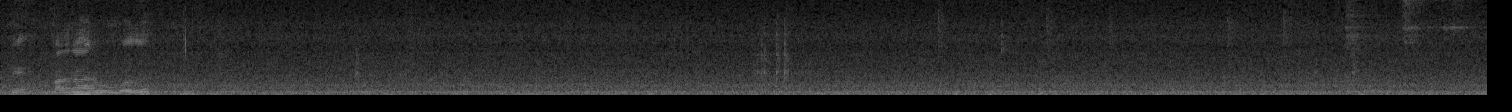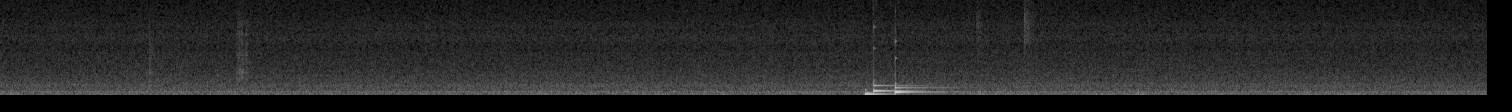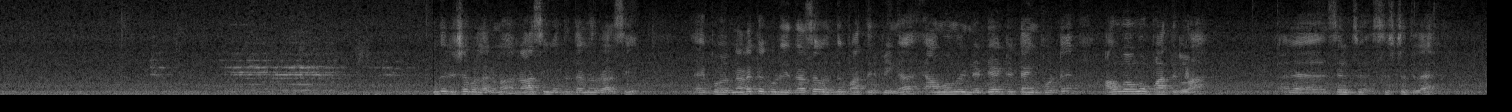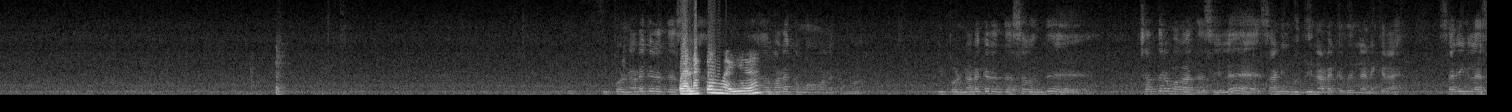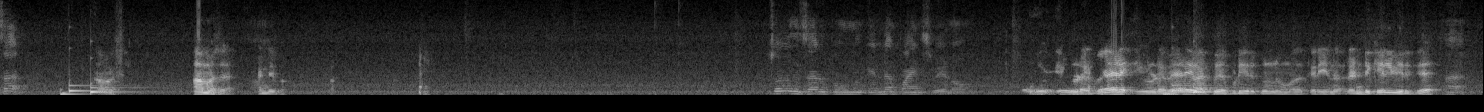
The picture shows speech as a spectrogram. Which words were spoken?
ஓகே பதினாறு ஒம்பது வந்து ரிஷப லக்னம் ராசி வந்து தனு ராசி. இப்போ நடக்கக்கூடிய தசை வந்து பார்த்துருப்பீங்க. அவங்கவுங்க இந்த டேட்டு டைம் போட்டு அவங்கவுங்க பார்த்துக்கலாம். செல் சிஸ்டத்தில் இப்போ நடக்கிற தசை வணக்கம் ஐயா. ஆ, வணக்கம்மா வணக்கம்மா. இப்போ நடக்கிற தசை வந்து சந்திரமகா தசையில் சனி புத்தி நடக்குதுன்னு நினைக்கிறேன். சரிங்களா சார்? ஆமாம் சார். கண்டிப்பாக சொல்லுங்கள் சார் இப்போ உங்களுக்கு என்ன பாயிண்ட்ஸ் வேணும்? இவருடைய வேலை இவருடைய வேலை வாய்ப்பு எப்படி இருக்குன்னு நம்ம தெரியணும். ரெண்டு கேள்வி இருக்கு.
